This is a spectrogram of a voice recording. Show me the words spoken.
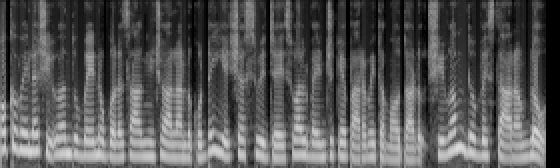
ఒకవేళ శివం దుబేను కొనసాగించాలనుకుంటే యశస్వి జైస్వాల్ బెంచ్కే పరిమితమవుతాడు. శివం దుబే స్థానంలో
